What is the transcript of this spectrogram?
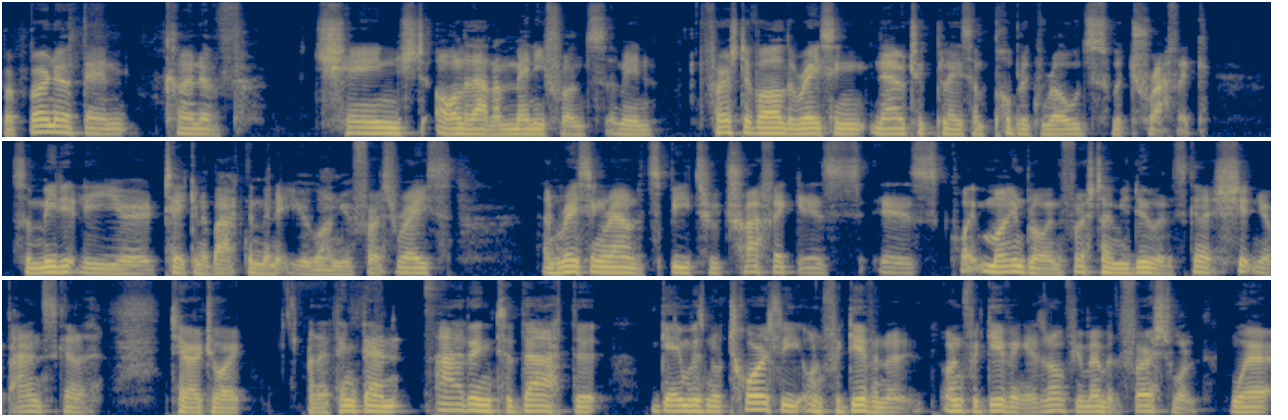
But Burnout then kind of changed all of that on many fronts. I mean, first of all, the racing now took place on public roads with traffic. So immediately you're taken aback the minute you go on your first race. And racing around at speed through traffic is is quite mind blowing the first time you do it. It's kind of shit in your pants kind of territory. And I think then adding to that that, the game was notoriously unforgiving. Uh, unforgiving. I don't know if you remember the first one, where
